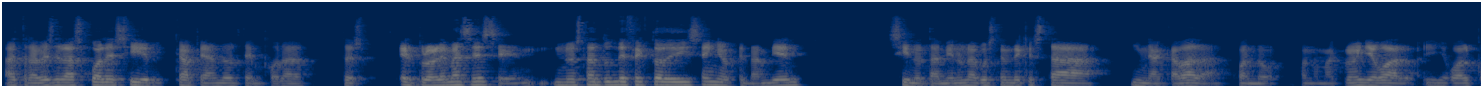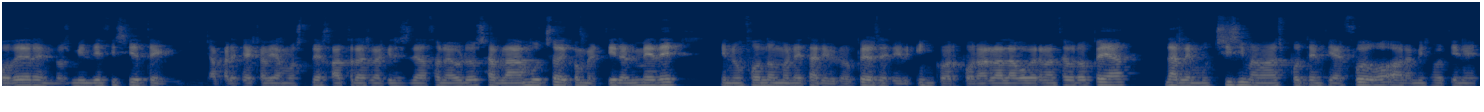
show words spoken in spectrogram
a través de las cuales ir capeando el temporal. Entonces, el problema es ese, no es tanto un defecto de diseño que también, sino también una cuestión de que está inacabada. Cuando, cuando Macron llegó al, llegó al poder en 2017 ya parecía que habíamos dejado atrás la crisis de la zona euro, se hablaba mucho de convertir el MEDE en un fondo monetario europeo, es decir, incorporarlo a la gobernanza europea, darle muchísima más potencia de fuego. Ahora mismo tiene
